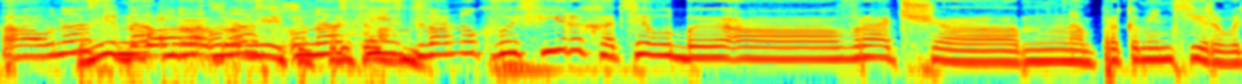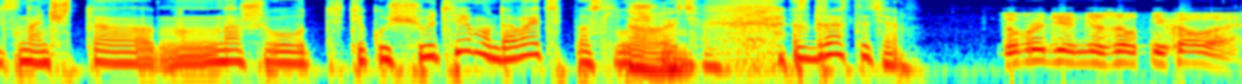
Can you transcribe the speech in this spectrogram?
А у нас, на, у, у нас, у нас есть звонок в эфире. Хотел бы а, врач а, прокомментировать, значит, а, нашу вот текущую тему. Давайте послушаем. Давайте. Здравствуйте. Добрый день, меня зовут Николай.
